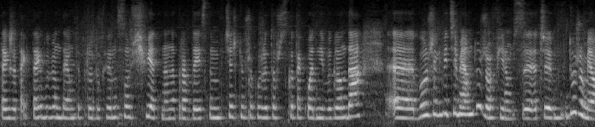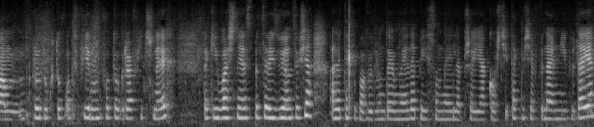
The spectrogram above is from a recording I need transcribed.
Także tak, tak wyglądają te produkty. No są świetne, naprawdę. Jestem w ciężkim szoku, że to wszystko tak ładnie wygląda. E, bo już jak wiecie, miałam dużo firm, z, czy dużo miałam produktów od firm fotograficznych, takich właśnie specjalizujących się, ale te chyba wyglądają najlepiej, są najlepszej jakości. Tak mi się bynajmniej wydaje.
